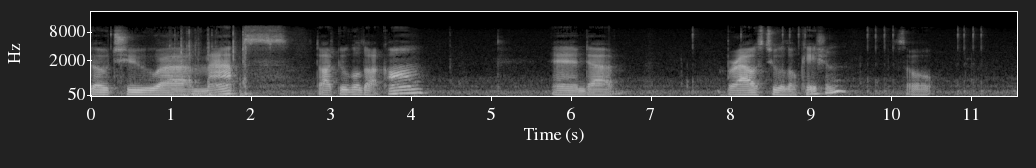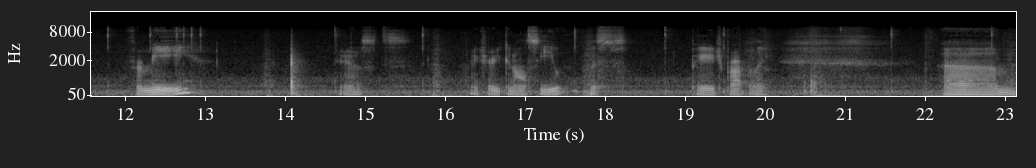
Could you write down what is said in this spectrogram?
go to uh, maps.google.com and uh, browse to a location. So for me, just make sure you can all see this page properly. Um,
